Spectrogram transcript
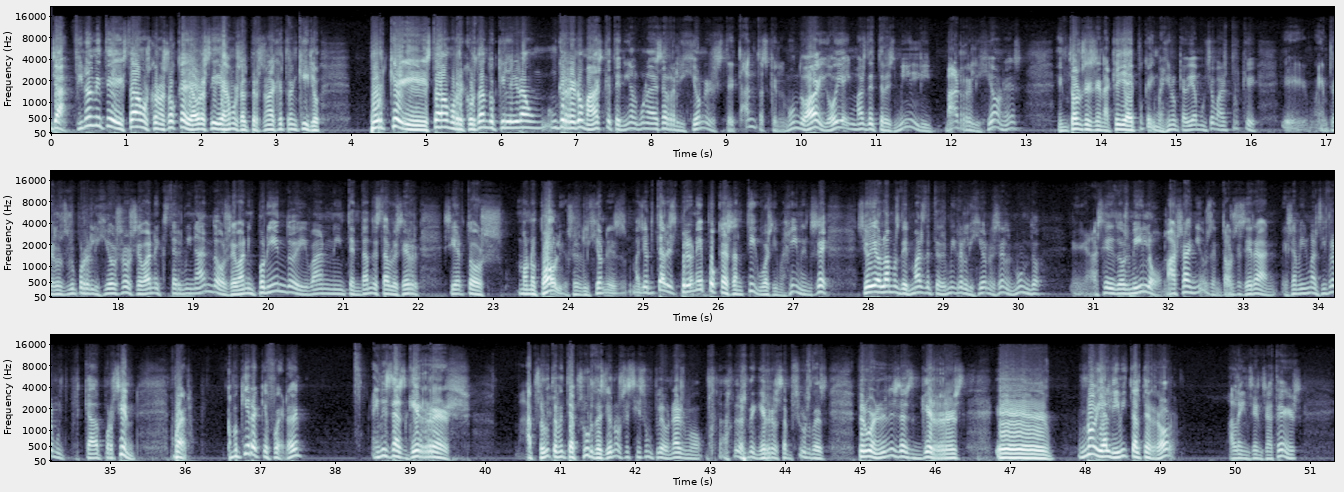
Ya, finalmente estábamos con Azoka y ahora sí dejamos al personaje tranquilo porque eh, estábamos recordando que él era un, guerrero más que tenía alguna de esas religiones, de tantas que en el mundo hay. Hoy hay más de 3.000 y más religiones. Entonces, en aquella época, imagino que había mucho más porque eh, entre los grupos religiosos se van exterminando, se van imponiendo y van intentando establecer ciertos monopolios, religiones mayoritarias, pero en épocas antiguas, imagínense, si hoy hablamos de más de 3.000 religiones en el mundo, hace 2000 o más años, entonces era esa misma cifra multiplicada por 100. Bueno, como quiera que fuera, ¿eh? en esas guerras absolutamente absurdas, yo no sé si es un pleonasmo hablar de guerras absurdas, pero bueno, en esas guerras eh, no había límite al terror, a la insensatez,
